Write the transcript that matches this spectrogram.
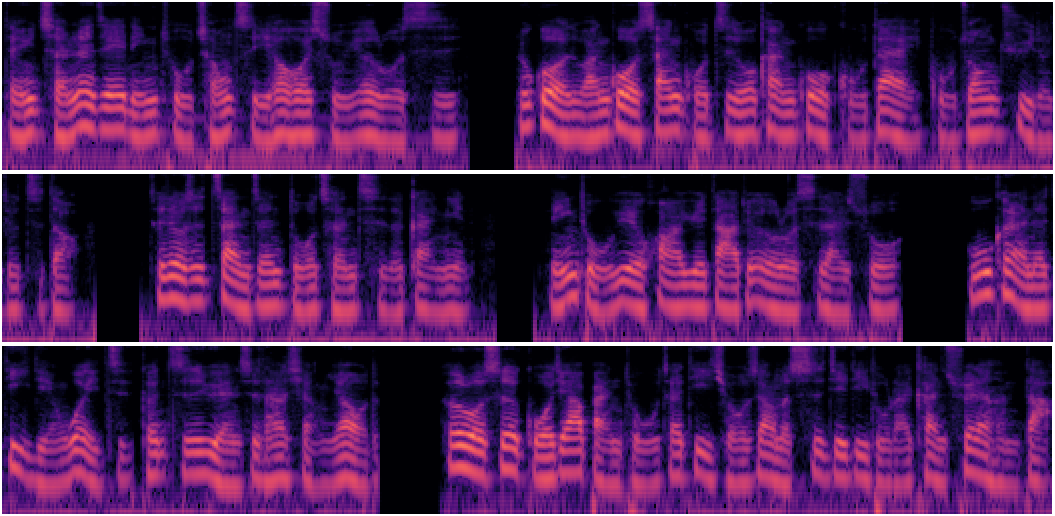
等于承认这些领土从此以后会属于俄罗斯。如果玩过《三国志》或看过古代古装剧的，就知道这就是战争夺城池的概念。领土越画越大，对俄罗斯来说，乌克兰的地点位置跟资源是他想要的。俄罗斯的国家版图在地球上的世界地图来看，虽然很大，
